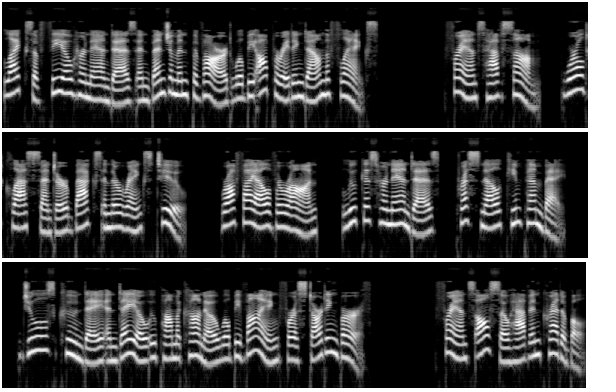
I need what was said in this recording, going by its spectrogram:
likes of Theo Hernandez and Benjamin Pavard will be operating down the flanks. France have some world-class center backs in their ranks too. Raphael Varane, Lucas Hernandez, Presnel Kimpembe. Jules Koundé and Dayot Upamecano will be vying for a starting berth. France also have incredible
